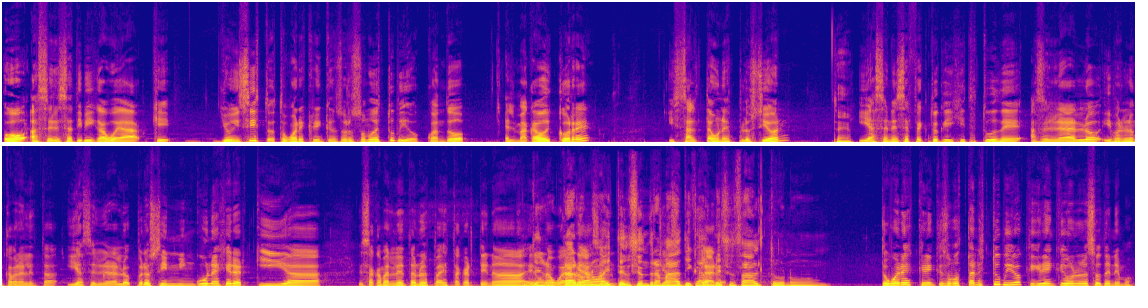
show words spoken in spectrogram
o hacer esa típica wea que yo insisto, estos weones creen que nosotros somos estúpidos. Cuando el Macaboy corre y salta una explosión Sí. y hacen ese efecto que dijiste tú de acelerarlo y ponerlo en cámara lenta y acelerarlo, pero sin ninguna jerarquía. Esa cámara lenta no es para destacarte nada, es una wea claro, que no hacen. hay tensión hacen- dramática claro. en ese salto, no. Estos weones creen que somos tan estúpidos que creen que con eso tenemos.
